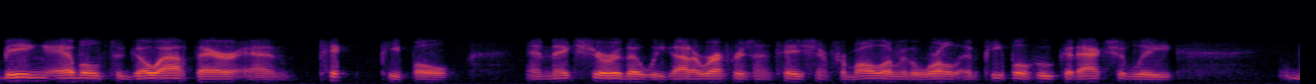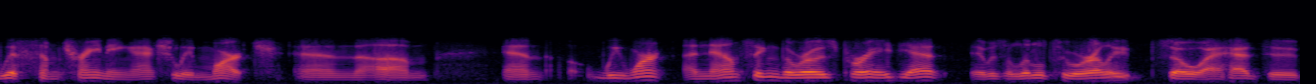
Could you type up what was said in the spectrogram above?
being able to go out there and pick people and make sure that we got a representation from all over the world and people who could actually with some training actually march. And um and we weren't announcing the rose parade yet. It was a little too early so i had to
